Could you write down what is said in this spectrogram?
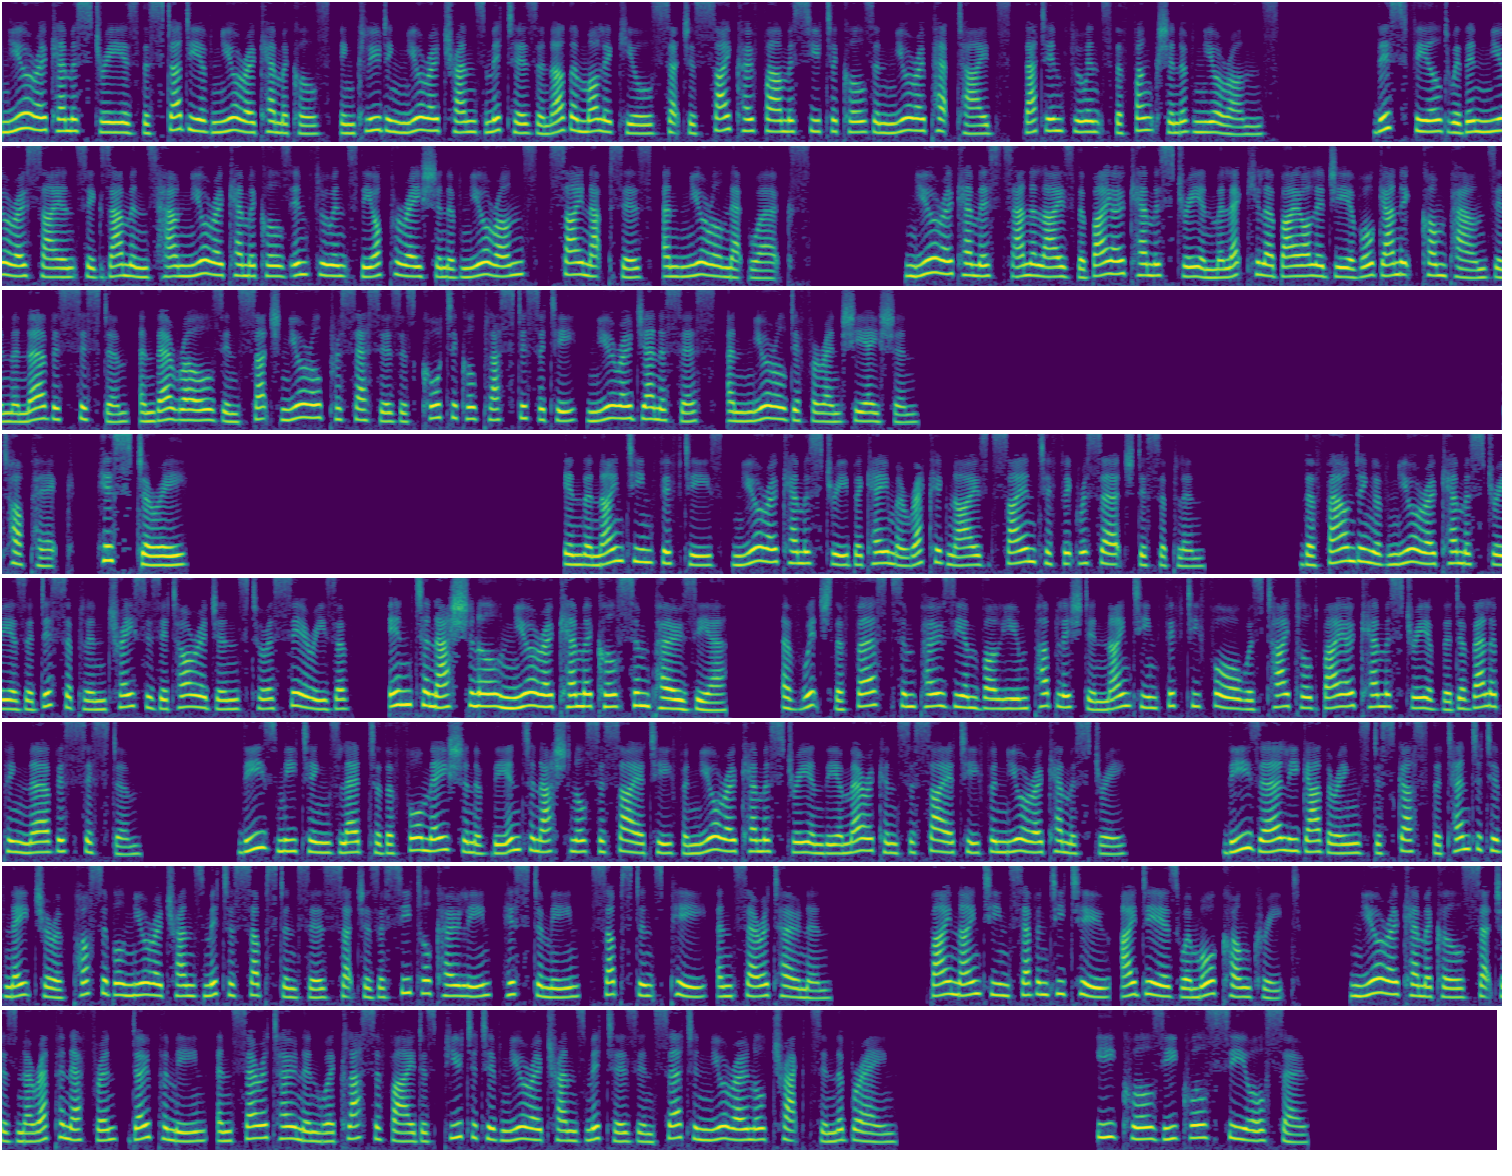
Neurochemistry is the study of neurochemicals, including neurotransmitters and other molecules such as psychopharmaceuticals and neuropeptides, that influence the function of neurons. This field within neuroscience examines how neurochemicals influence the operation of neurons, synapses, and neural networks. Neurochemists analyze the biochemistry and molecular biology of organic compounds in the nervous system, and their roles in such neural processes as cortical plasticity, neurogenesis, and neural differentiation. History In the 1950s, neurochemistry became a recognized scientific research discipline. The founding of neurochemistry as a discipline traces its origins to a series of international neurochemical symposia, of which the first symposium volume published in 1954 was titled Biochemistry of the Developing Nervous System. These meetings led to the formation of the International Society for Neurochemistry and the American Society for Neurochemistry. These early gatherings discussed the tentative nature of possible neurotransmitter substances such as acetylcholine, histamine, substance P, and serotonin. By 1972, ideas were more concrete. Neurochemicals such as norepinephrine, dopamine, and serotonin were classified as putative neurotransmitters in certain neuronal tracts in the brain. See also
